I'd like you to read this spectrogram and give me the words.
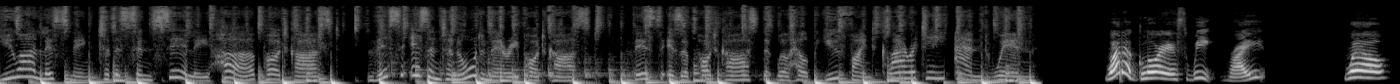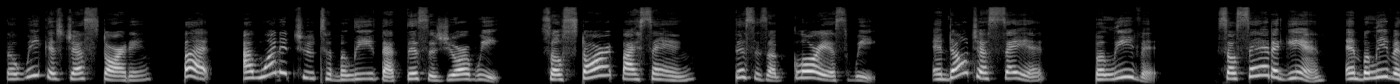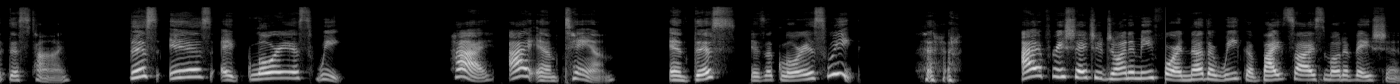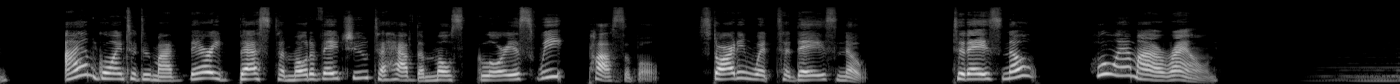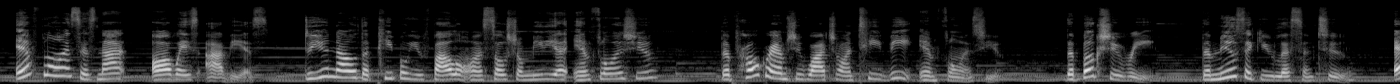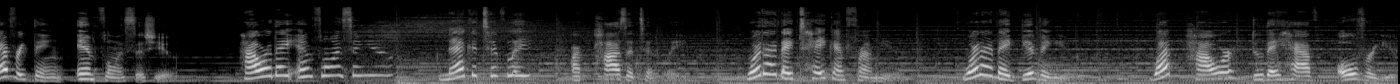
You are listening to the Sincerely Her podcast. This isn't an ordinary podcast. This is a podcast that will help you find clarity and win. What a glorious week, right? Well, the week is just starting, but I wanted you to believe that this is your week. So start by saying, This is a glorious week. And don't just say it, believe it. So say it again and believe it this time. This is a glorious week. Hi, I am Tam, and this is a glorious week. I appreciate you joining me for another week of bite sized motivation. I am going to do my very best to motivate you to have the most glorious week possible, starting with today's note. Today's note Who am I around? Influence is not always obvious. Do you know the people you follow on social media influence you? The programs you watch on TV influence you. The books you read, the music you listen to, everything influences you. How are they influencing you? Negatively or positively? What are they taking from you? What are they giving you? What power do they have over you?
